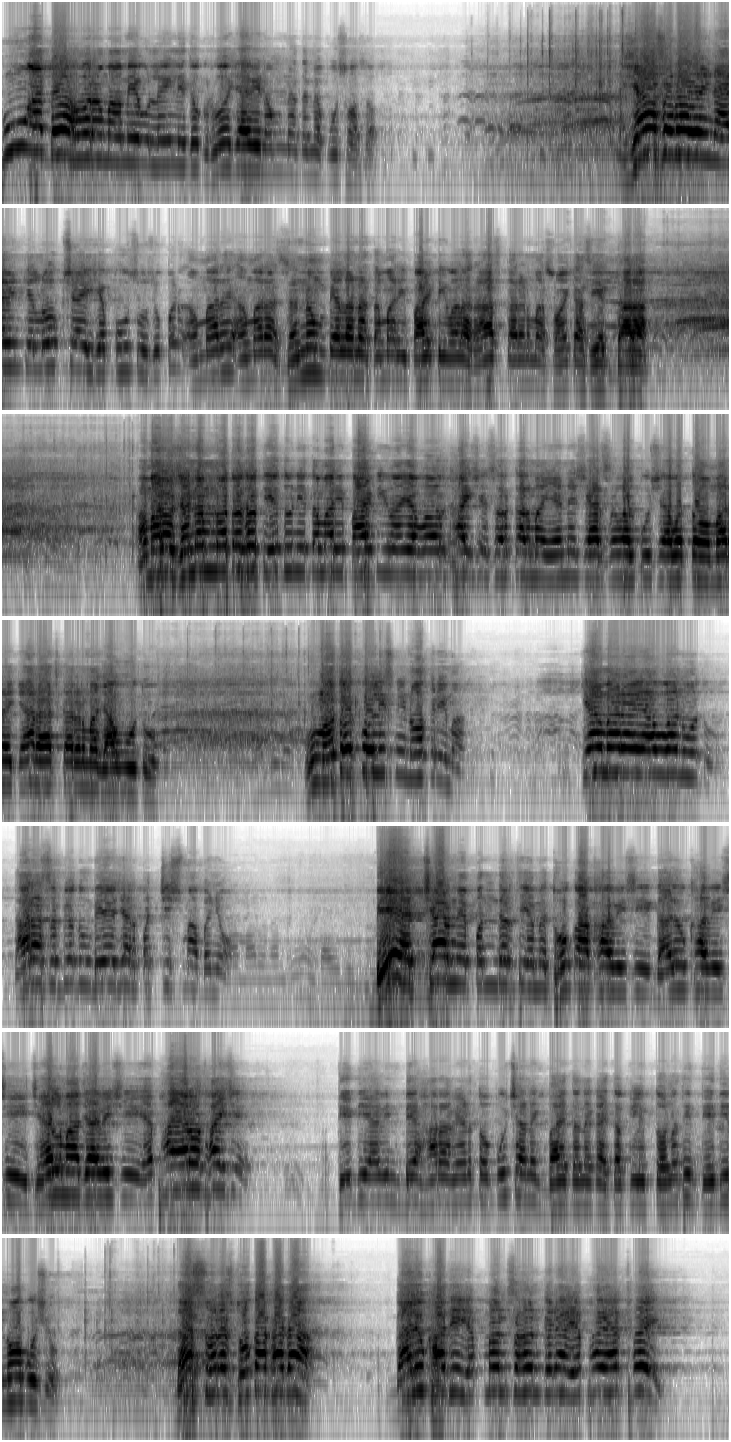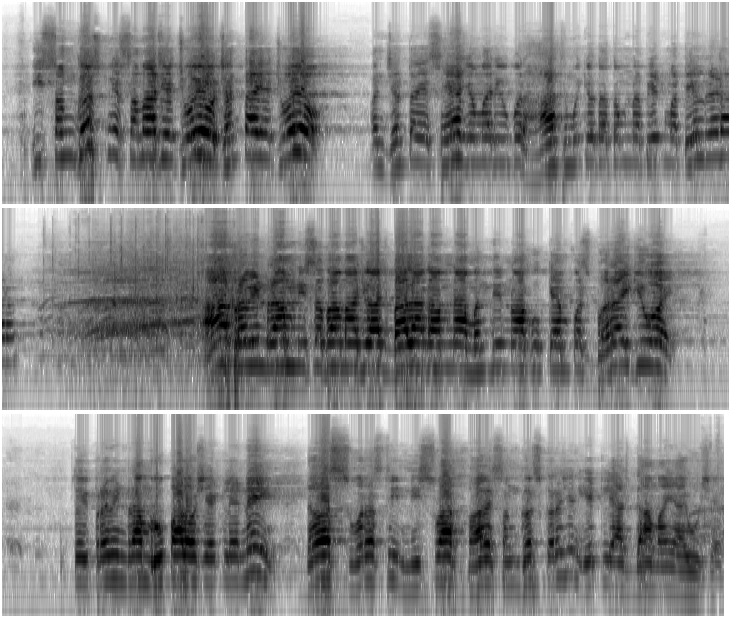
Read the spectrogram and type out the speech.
હું આ દહ વરમાં અમે એવું લઈ લીધું રોજ આવીને અમને તમે પૂછો છો. જ્યાં સભા હોય ને આવીને કે લોકશાહી છે, પૂછું છું. પણ અમારે, અમારા જન્મ પહેલાના તમારી પાર્ટી વાળા રાજકારણમાં સોંટ્યા છે એક ધારા. અમારો જન્મ નહોતો તો દુની તમારી પાર્ટીઓ અહીંયા વળ ખાય છે, સરકારમાં એને ચાર સવાલ પૂછ્યા હોત તો અમારે ક્યાં રાજકારણમાં જવું હતું? હું હતો જ પોલીસની નોકરીમાં. ક્યાં મારે આવવાનું હતું? ધારાસભ્ય તું બે હજાર પચીસમાં બન્યો. બે હજાર ને પંદરથી અમે ધોકા ખાવી છીએ ગાળ્યું ખાવી છીએ જેલમાં જાવી છીએ એફઆઈઆરો થાય છે. તેદી આવીને બે હારા વેણ તો પૂછ્યા ને ભાઈ તને કઈ તકલીફ તો નથી તેદી ન પૂછ્યું. દસ વર્ષ ધોકા ખાધા ગાળ્યું ખાધી, અપમાન સહન કર્યા, એફઆઈઆર થઈ. એ સંઘર્ષ ને સમાજે જોયો, જનતાએ જોયો. અને જનતાએ સહેજ અમારી ઉપર હાથ મૂક્યો તો તમને પેટમાં તેલ રેડાણા આ પ્રવીણ રામની સભામાં જો આજ બાલા ગામના મંદિરનું આખું કેમ્પસ ભરાઈ ગયું હોય, તો એ પ્રવીણ રામ રૂપાળો છે એટલે નહીં, દસ વર્ષથી નિસ્વાર્થ ભાવે સંઘર્ષ કરે છે ને એટલે આજ ગામ અહીંયા આવ્યું છે.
